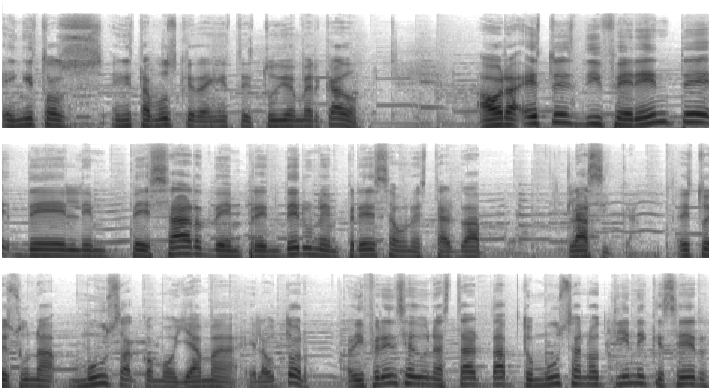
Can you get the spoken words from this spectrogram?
en, estos, en esta búsqueda, en este estudio de mercado. Ahora, esto es diferente del empezar de emprender una empresa, una startup clásica. Esto es una musa como llama el autor. A diferencia de una startup, tu musa no tiene que ser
